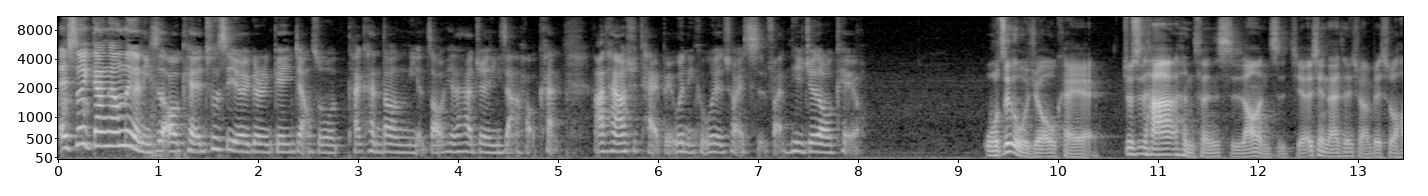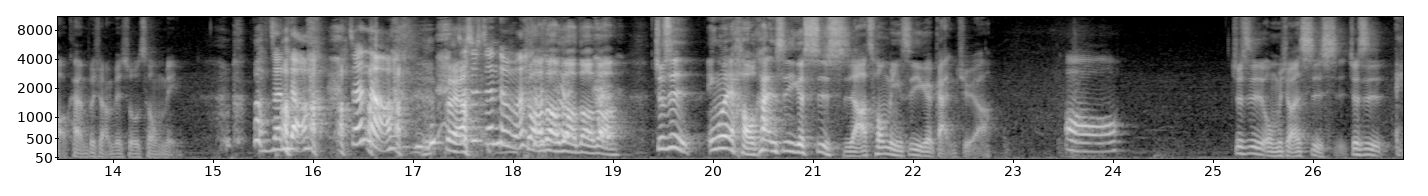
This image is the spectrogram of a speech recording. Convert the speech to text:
哎，所以刚刚那个你是 OK，就是有一个人跟你讲说，他看到你的照片，他觉得你长得好看，然后他要去台北，问你可不可以出来吃饭，你觉得 OK 哦？我这个我觉得 OK 哎、欸，就是他很诚实，然后很直接，而且男生喜欢被说好看，不喜欢被说聪明。哦，真的、哦，真的、哦，对啊，这是真的吗？对啊，对啊，对啊，对啊，对啊，就是因为好看是一个事实啊，聪明是一个感觉啊。哦，就是我们喜欢事实，就是哎、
